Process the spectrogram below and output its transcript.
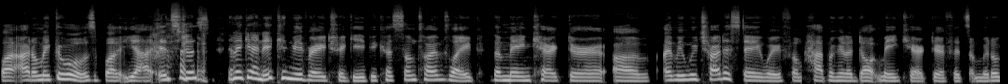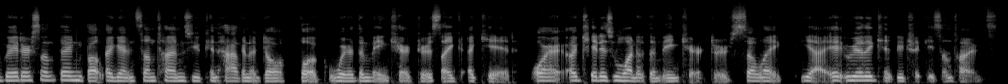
but I don't make the rules. But yeah, it's just, and again, it can be very tricky because sometimes, like, the main character of, I mean, we try to stay away from having an adult main character if it's a middle grade or something. But again, sometimes you can have an adult book where the main character is like a kid or a kid is one of the main characters. So, like, yeah, it really can be tricky sometimes.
